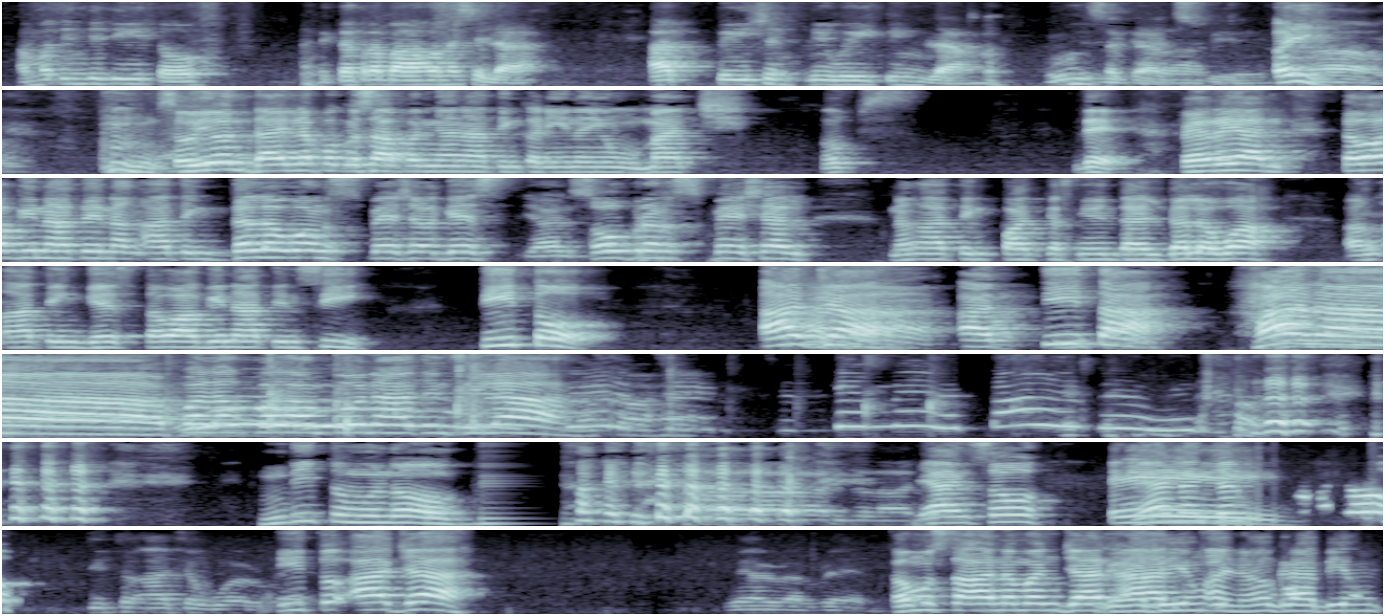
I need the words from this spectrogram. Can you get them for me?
Ang matindi dito, nagtatrabaho na sila at patiently waiting lang sa God's will. Ay! Wow. so yun, dahil napag-usapan nga natin kanina yung match. Oops. Hindi. Pero yan, tawagin natin ang ating dalawang special guest. Yan, sobrang special ng ating podcast ngayon dahil dalawa ang ating guest. Tawagin natin si Tito, Aja, at Tita Hana! Palagpakan po natin sila. Hindi tumunog. Yan, so, yan, nandyan po kayo. Dito Aja World. Tito Aja, well, well. Kamusta ka naman dyan? Grabe yung ano, grabe yung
